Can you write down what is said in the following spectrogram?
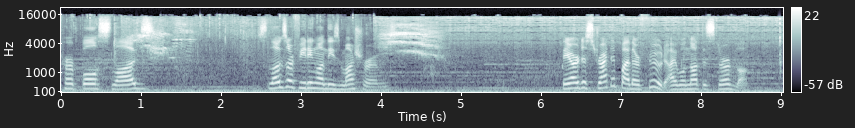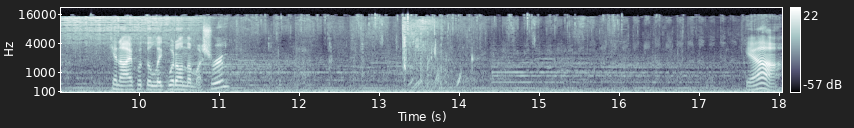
Purple slugs. Slugs are feeding on these mushrooms. They are distracted by their food. I will not disturb them. Can I put the liquid on the mushroom? Yeah.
